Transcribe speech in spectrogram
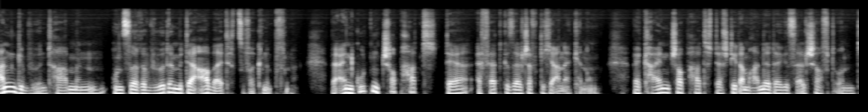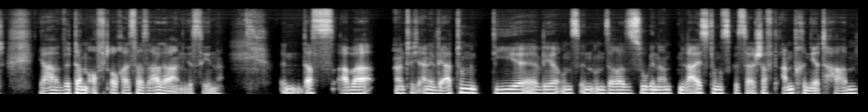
angewöhnt haben, unsere Würde mit der Arbeit zu verknüpfen. Wer einen guten Job hat, der erfährt gesellschaftliche Anerkennung. Wer keinen Job hat, der steht am Rande der Gesellschaft und ja, wird dann oft auch als Versager angesehen. Das aber natürlich eine Wertung, die wir uns in unserer sogenannten Leistungsgesellschaft antrainiert haben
